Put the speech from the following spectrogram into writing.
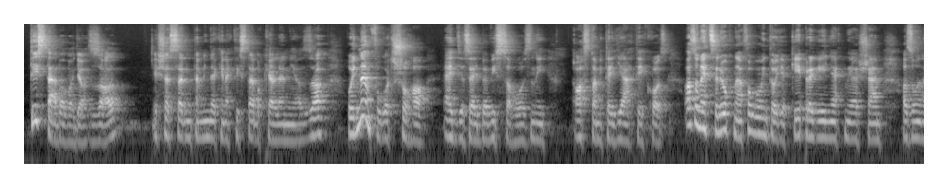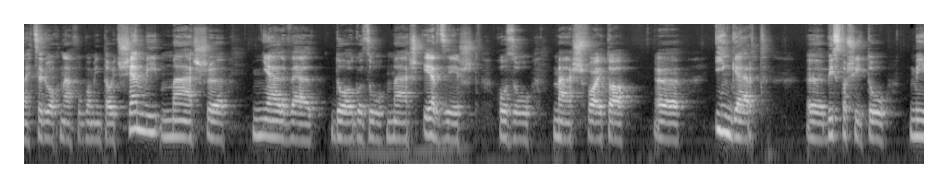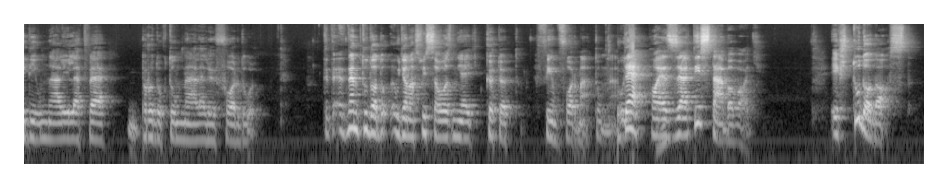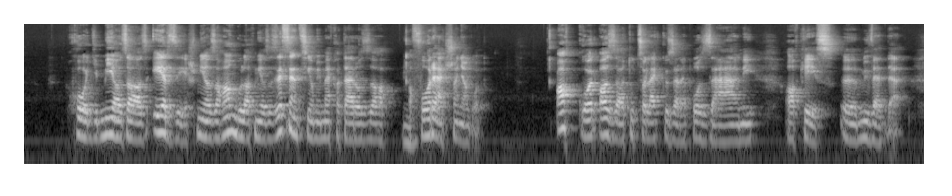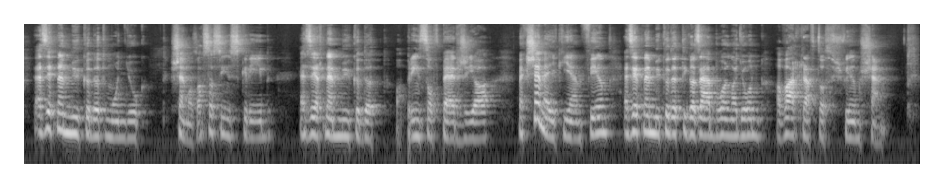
tisztába vagy azzal, és ez szerintem mindenkinek tisztába kell lenni azzal, hogy nem fogod soha egy az egybe visszahozni azt, amit egy játékhoz. Azon egyszerű oknál fogva, mint ahogy a képregényeknél sem, azon egyszerű oknál fogva, mint ahogy semmi más nyelvel dolgozó, más érzést hozó, másfajta uh, ingert uh, biztosító médiumnál, illetve produktumnál előfordul. Tehát nem tudod ugyanazt visszahozni egy kötött filmformátumnál. De ha ezzel tisztába vagy, és tudod azt, hogy mi az az érzés, mi az a hangulat, mi az az eszencia, ami meghatározza a forrásanyagot, akkor azzal tudsz a legközelebb hozzáállni a kész ö, műveddel. Ezért nem működött mondjuk sem az Assassin's Creed, ezért nem működött a Prince of Persia, meg semmelyik ilyen film, ezért nem működött igazából nagyon a Warcraftos film sem.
